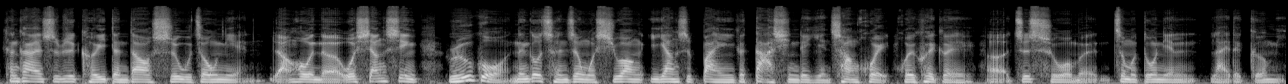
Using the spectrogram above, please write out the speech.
看看是不是可以等到十五周年，然后呢？我相信如果能够成真，我希望一样是办一个大型的演唱会，回馈给呃支持我们这么多年来的歌迷。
